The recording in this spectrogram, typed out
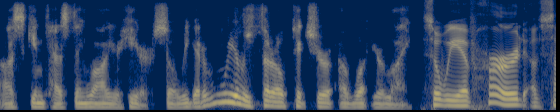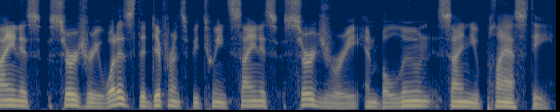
uh, skin testing while you're here. So we get a really thorough picture of what you're like. So we have heard of sinus surgery. What is the difference between sinus surgery and balloon sinuplasty?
